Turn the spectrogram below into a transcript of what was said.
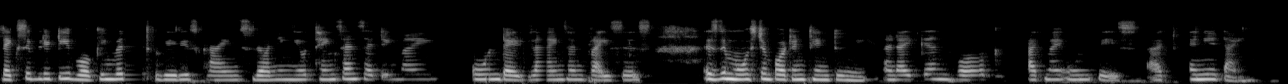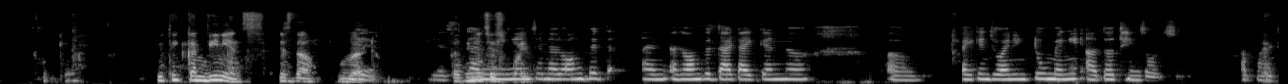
Flexibility, working with various clients, learning new things, and setting my own deadlines and prices is the most important thing to me. And i can work at my own pace at any time. Okay. You think convenience is the word? Yes. Yes. Convenience is convenience and along with and along with that i can uh, uh, i can join into many other things also apart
